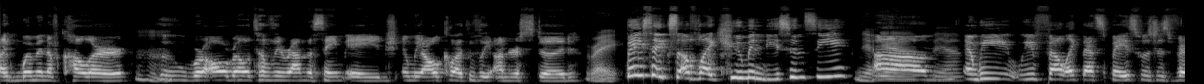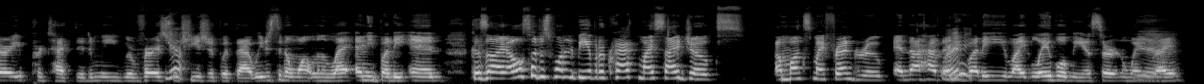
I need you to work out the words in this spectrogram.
like women of color Mhm. who were all relatively around the same age and we all collectively understood Right. basics of like human decency. Yeah. Yeah, Um, yeah. and we we felt like that space was just very protected, and we were very Yeah. strategic with that. We just didn't want to let anybody in because I also just wanted to be able to crack my side jokes amongst my friend group and not have Right. anybody like label me a certain way. Yeah. Right?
